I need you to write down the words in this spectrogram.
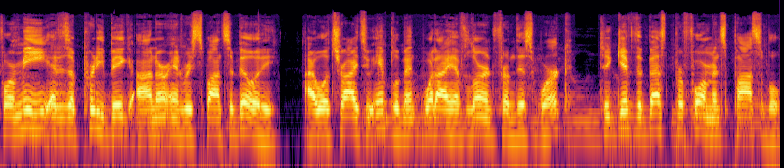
For me, it is a pretty big honor and responsibility. I will try to implement what I have learned from this work to give the best performance possible,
